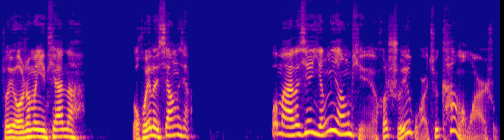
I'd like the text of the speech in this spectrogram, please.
说有这么一天呢，我回了乡下，我买了些营养品和水果去看望我二叔。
